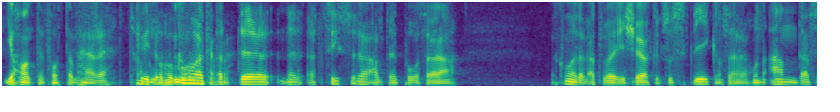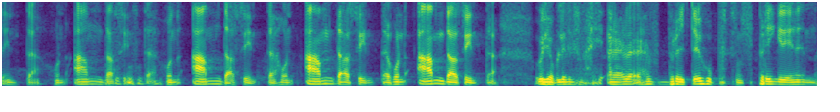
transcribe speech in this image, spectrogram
Jag har inte fått de här eh, kvinnohormonerna kanske. att, att, när- att Cissi har alltid höll på så här. Jag kommer ihåg att det var i köket så skriker hon så här. Hon andas inte, hon andas inte, hon andas inte, hon andas inte, hon andas inte. Och jag blir liksom, jag, jag bryter ihop, liksom, springer in,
